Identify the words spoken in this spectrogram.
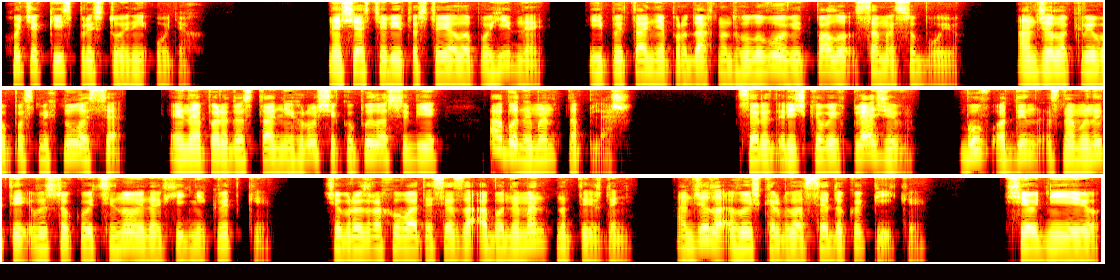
хоч якийсь пристойний одяг. На щастя, літо стояло погідне, і питання про дах над головою відпало саме собою. Анжела криво посміхнулася і на передостанні гроші купила собі абонемент на пляж. Серед річкових пляжів був один знаменитий високою ціною на вхідні квитки. Щоб розрахуватися за абонемент на тиждень, Анжела вишкербила все до копійки. Ще однією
